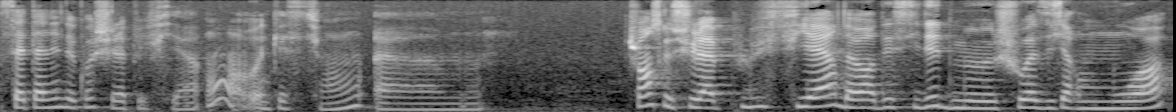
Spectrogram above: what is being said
Cette année, de quoi je suis la plus fière? Oh, bonne question. Euh, Je pense que je suis la plus fière d'avoir décidé de me choisir moi.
